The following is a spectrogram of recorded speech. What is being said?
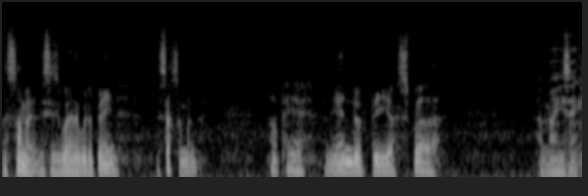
the summit. This is where there would have been the settlement up here at the end of the uh, spur. Amazing.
